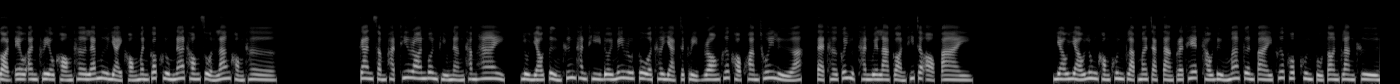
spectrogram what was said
กอดเอวอันเพรียวของเธอและมือใหญ่ของมันก็คลุมหน้าท้องส่วนล่างของเธอ การสัมผัสที่ร้อนบนผิวหนังทำให้หลู่เยาตื่นขึ้นทันทีโดยไม่รู้ตัวเธออยากจะกรีดร้องเพื่อขอความช่วยเหลือ แต่เธอก็หยุดทันเวลาก่อนที่จะออกไปเยาเยาลุงของคุณกลับมาจากต่างประเทศเขาดื่มมากเกินไปเพื่อพบคุณปู่ตอนกลางคืน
